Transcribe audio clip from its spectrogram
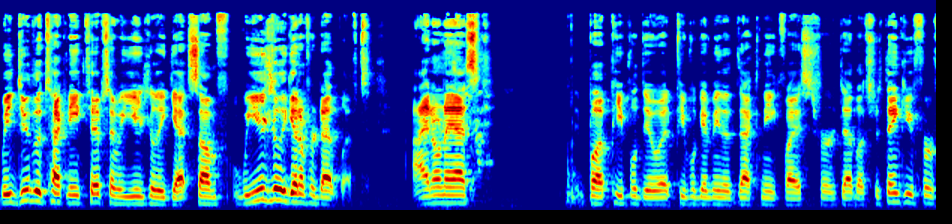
we do the technique tips and we usually get some. We usually get them for deadlift. I don't ask, but people do it. People give me the technique advice for deadlift. So thank you for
